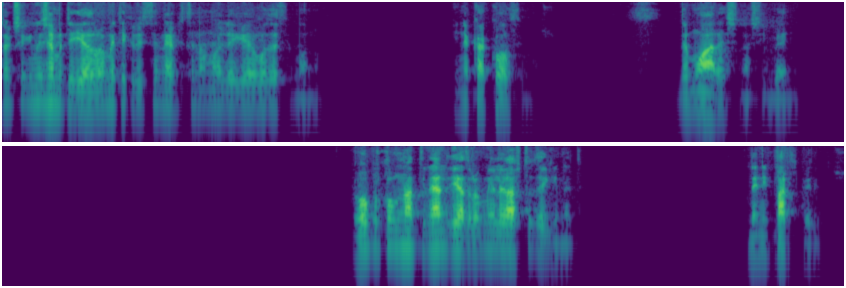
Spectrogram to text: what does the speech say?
Όταν ξεκινήσαμε τη διαδρομή τη Χριστίνα, η Χριστίνα μου έλεγε εγώ δεν θυμώνω. Είναι κακό θυμός. Δεν μου άρεσε να συμβαίνει. Εγώ που ερχόμουν από την άλλη διαδρομή έλεγα αυτό δεν γίνεται. Δεν υπάρχει περίπτωση.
